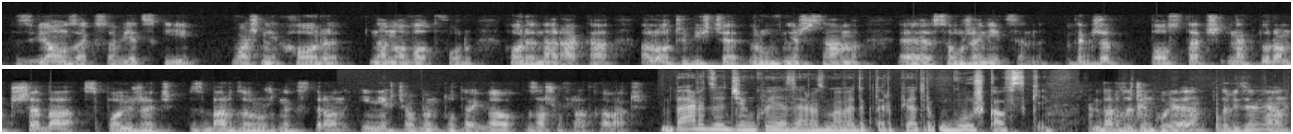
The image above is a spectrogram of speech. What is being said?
Związek Sowiecki, właśnie chory na nowotwór, chory na raka, ale oczywiście również sam e, Sołżenicyn. Także postać, na którą trzeba spojrzeć z bardzo różnych stron i nie chciałbym tutaj go zaszufladkować. Bardzo dziękuję za rozmowę dr Piotr Głuszkowski. Bardzo dziękuję. Do widzenia.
